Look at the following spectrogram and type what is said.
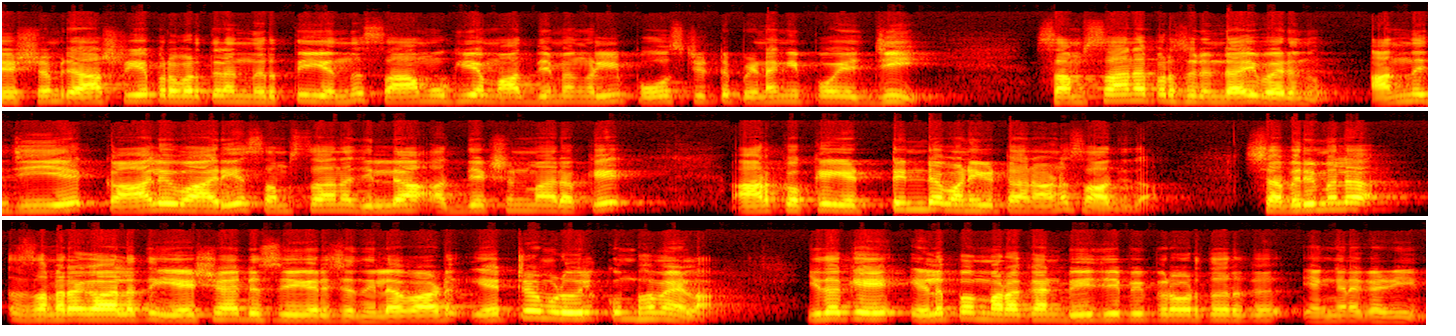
ശേഷം രാഷ്ട്രീയ പ്രവർത്തനം നിർത്തിയെന്ന് സാമൂഹിക മാധ്യമങ്ങളിൽ പോസ്റ്റിട്ട് പിണങ്ങിപ്പോയ ജി. സംസ്ഥാന പ്രസിഡന്റായി വരുന്നു. അന്ന് ജി എ കാലുവാരിയ സംസ്ഥാന ജില്ലാ അധ്യക്ഷന്മാരൊക്കെ ആർക്കൊക്കെ എട്ടിന്റെ പണി കിട്ടാനാണ് സാധ്യത. ശബരിമല സമരകാലത്ത് ഏഷ്യാനെറ്റ് സ്വീകരിച്ച നിലപാട് ഏറ്റവും ഒടുവിൽ കുംഭമേള. ഇതൊക്കെ എളുപ്പം മറക്കാൻ ബി ജെ പി പ്രവർത്തകർക്ക് എങ്ങനെ കഴിയും?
